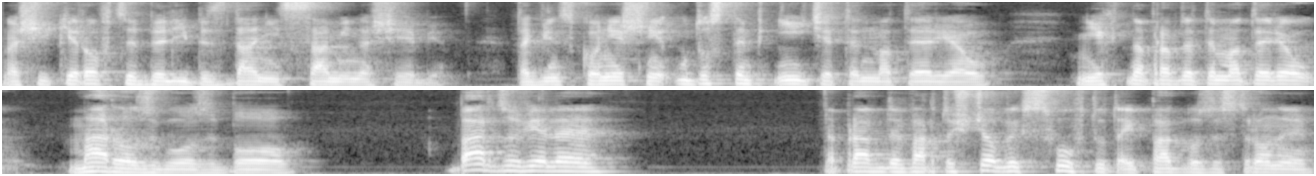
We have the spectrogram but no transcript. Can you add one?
nasi kierowcy byliby zdani sami na siebie. Tak więc koniecznie udostępnijcie ten materiał. Niech naprawdę ten materiał ma rozgłos, bo bardzo wiele naprawdę wartościowych słów tutaj padło ze strony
